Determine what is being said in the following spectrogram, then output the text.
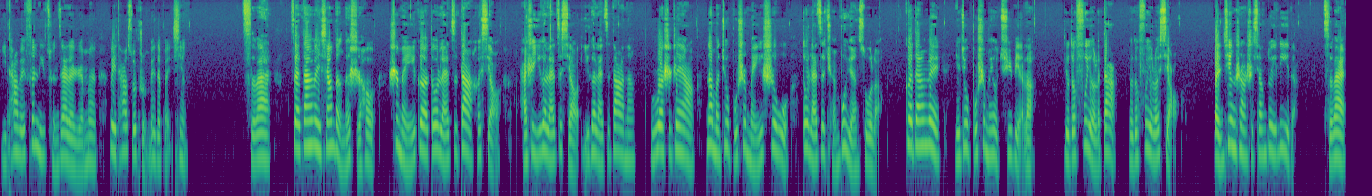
以它为分离存在的人们为它所准备的本性。此外，在单位相等的时候，是每一个都来自大和小，还是一个来自小，一个来自大呢？如若是这样，那么就不是每一事物都来自全部元素了，各单位也就不是没有区别了。有的富有了大，有的富有了小，本性上是相对立的。此外，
